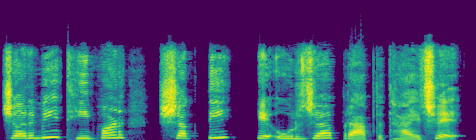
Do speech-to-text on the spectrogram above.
ચરબીથી પણ શક્તિ કે ઊર્જા પ્રાપ્ત થાય છે.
